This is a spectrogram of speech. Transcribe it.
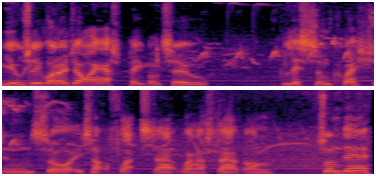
Usually what I do I ask people to list some questions so it's not a flat start when I start on Sunday.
